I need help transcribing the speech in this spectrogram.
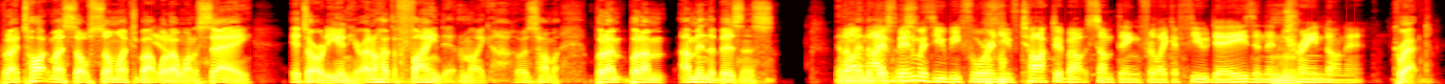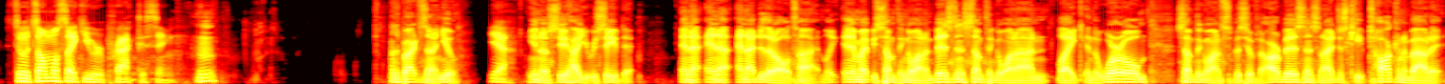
But I taught myself so much about Yeah. what I want to say. It's already in here. I don't have to find it. I'm like, oh, I was talking about, but I'm but I'm I'm in the business, and well, I'm in the I've been with you before, and you've talked about something for like a few days and then Mhm. trained on it. correct. So it's almost like you were practicing. I was practicing on you. Yeah. you know, see how you received it. And I, and I, and I do that all the time. Like there might be something going on in business, something going on like in the world, something going on specific to our business, and I just keep talking about it.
